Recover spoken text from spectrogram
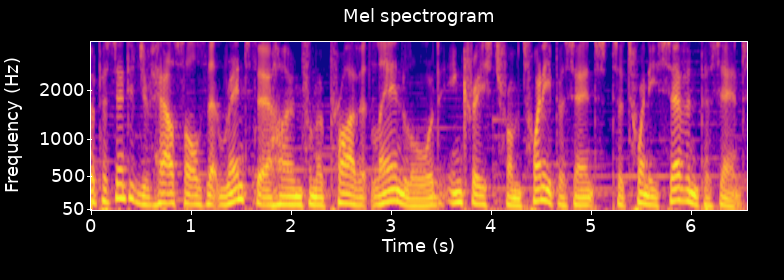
The percentage of households that rent their home from a private landlord increased from 20% to 27%,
